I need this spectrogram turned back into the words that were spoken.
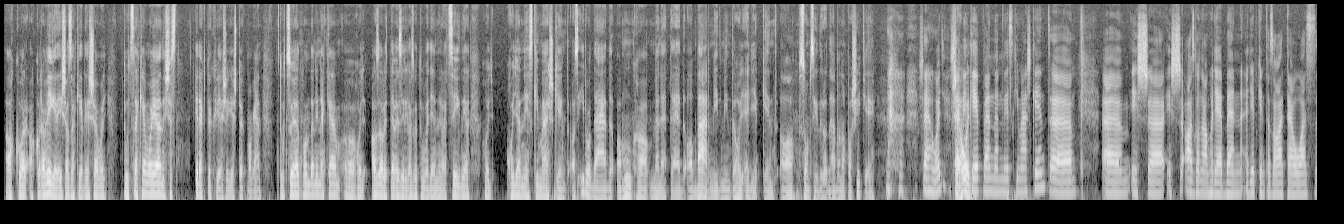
akkor, akkor a végére is az a kérdésem, hogy tudsz nekem olyan, és ezt tényleg tök hülyeség és tök magán. Tudsz olyat mondani nekem, hogy azzal, hogy te vezérigazgató vagy ennél a cégnél, hogy hogyan néz ki másként az irodád, a munkameneted, a bármid, mint ahogy egyébként a szomszédirodában a pasiké? Sehogy. Sehogy. Semmiképpen nem néz ki másként és, és azt gondolom, hogy ebben egyébként az Alteo az,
